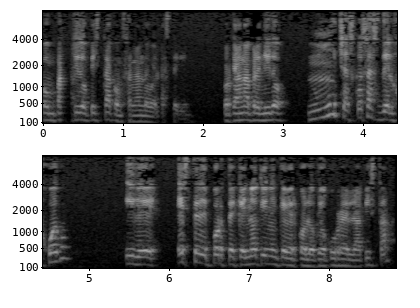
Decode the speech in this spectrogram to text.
compartido pista con Fernando Velasteguín. Porque han aprendido muchas cosas del juego y de este deporte que no tienen que ver con lo que ocurre en la pista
